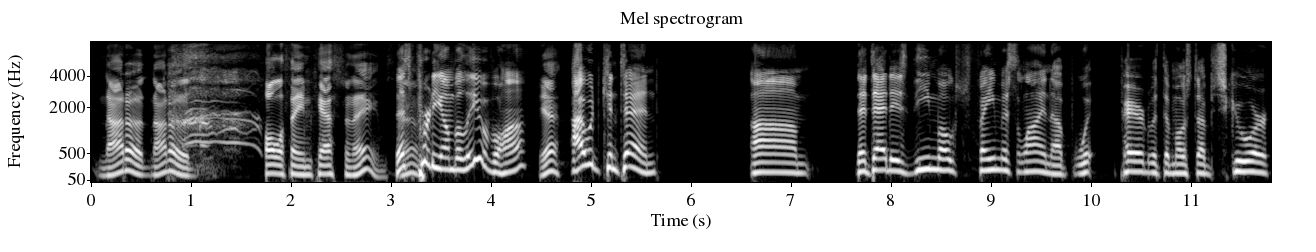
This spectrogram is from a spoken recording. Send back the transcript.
Not a not a Hall of Fame cast of names. That's no. pretty unbelievable, huh? Yeah. I would contend um, that that is the most famous lineup wi paired with the most obscure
